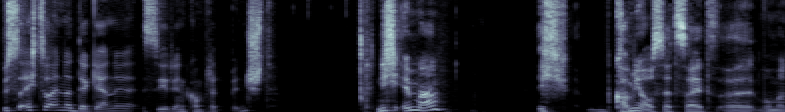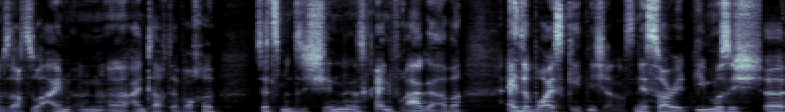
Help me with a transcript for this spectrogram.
bist du echt so einer, der gerne Serien komplett binscht? Nicht immer. Ich komme ja aus der Zeit, äh, wo man sagt, so ein, äh, ein Tag der Woche setzt man sich hin, ist keine Frage. Aber ey, The Boys geht nicht anders. Nee, sorry, die muss ich äh,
